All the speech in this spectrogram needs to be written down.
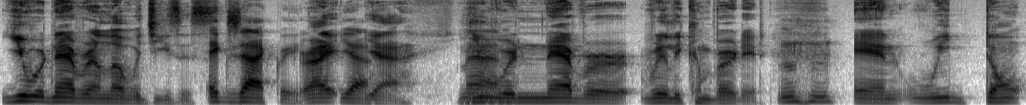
You were never in love with Jesus. exactly right? yeah Yeah. Man. You were never really converted. mm-hmm. And we don't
